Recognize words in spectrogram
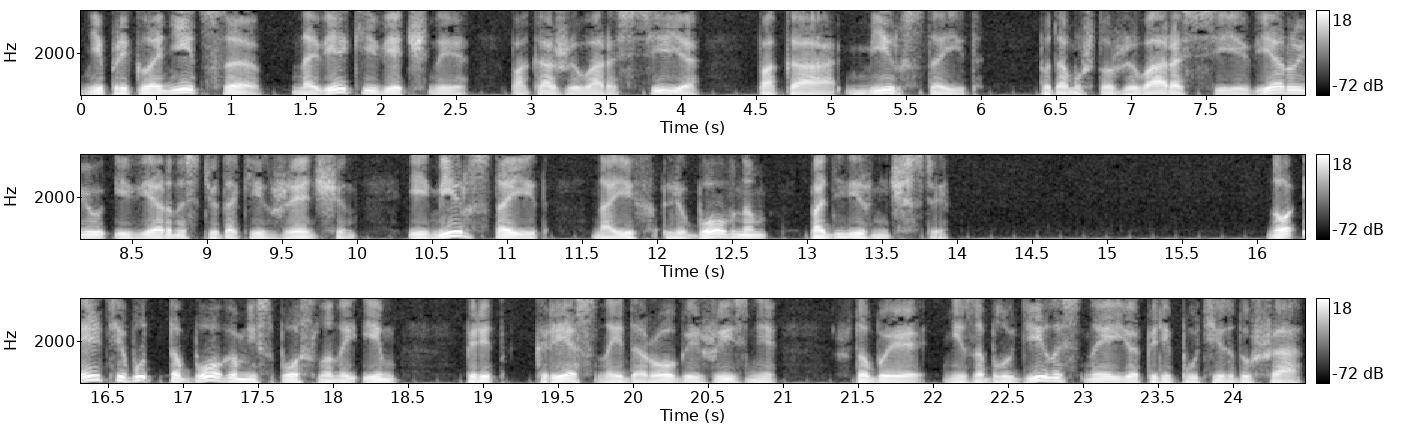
не преклониться на веки вечные, пока жива Россия, пока мир стоит, потому что жива Россия верою и верностью таких женщин, и мир стоит на их любовном подвижничестве но эти будто Богом неспосланы им перед крестной дорогой жизни, чтобы не заблудилась на ее перепутьях душа,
